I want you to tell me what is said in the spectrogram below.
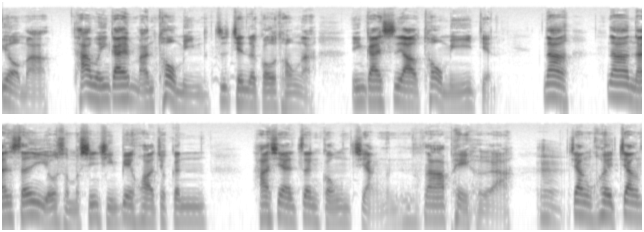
友嘛，他们应该蛮透明之间的沟通啊，应该是要透明一点。那那男生有什么心情变化，就跟他现在正宫讲，让他配合啊。嗯，这样会这样，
